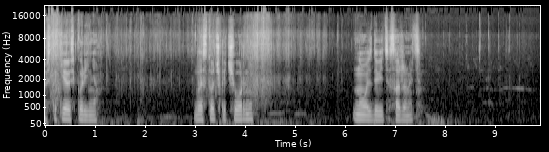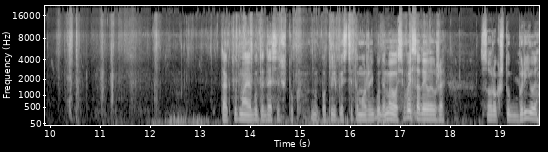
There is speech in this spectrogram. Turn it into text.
Ось таке ось коріння. Листочки чорні. Ну ось дивіться, саджанець. Так, тут має бути 10 штук. Ну, по кількості то може і буде. Ми ось висадили вже 40 штук бріли.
